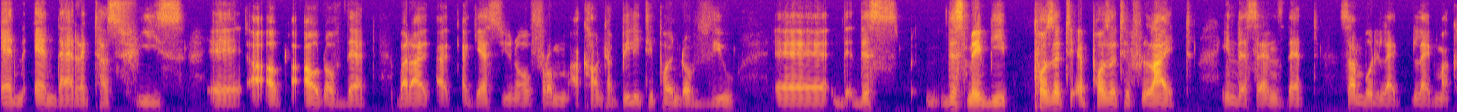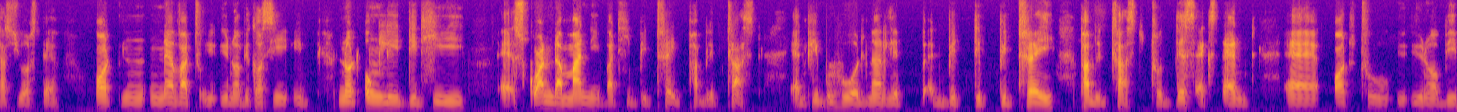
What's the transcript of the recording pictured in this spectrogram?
and and directors fees uh, out, out of that. But I, I, I, guess you know from accountability point of view, uh, this this may be positive a positive light in the sense that somebody like like Marcus Jooste ought n- never to you know because he, he not only did he uh, squander money but he betrayed public trust and people who ordinarily be, betray public trust to this extent uh, ought to you know be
